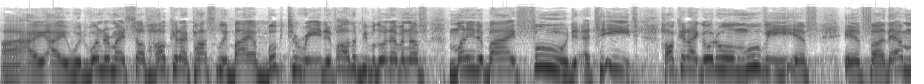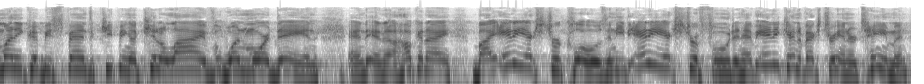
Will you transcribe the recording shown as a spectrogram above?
I, I would wonder myself, how could I possibly buy a book to read if other people don't have enough money to buy food uh, to eat? How could I go to a movie if, if uh, that money could be spent keeping a kid alive? Alive one more day? And, and, and uh, how can I buy any extra clothes and eat any extra food and have any kind of extra entertainment?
